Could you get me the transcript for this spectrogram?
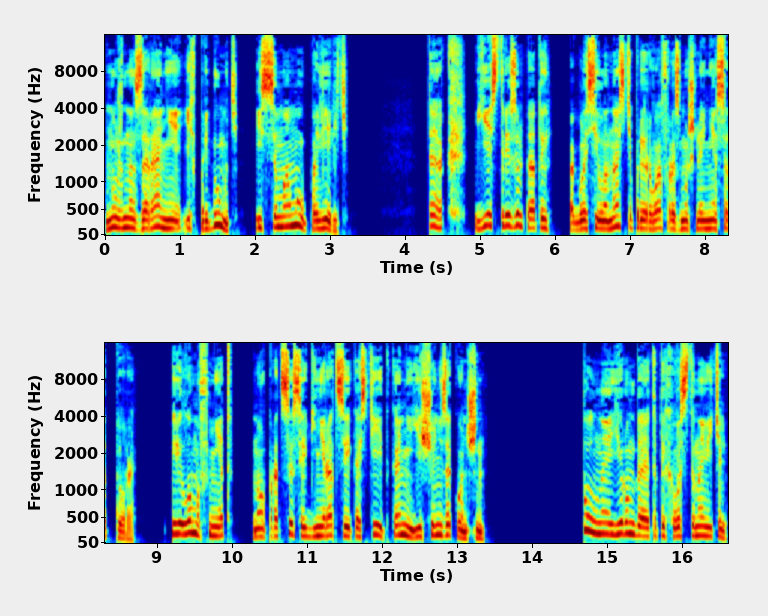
нужно заранее их придумать и самому поверить. «Так, есть результаты», — огласила Настя, прервав размышления Саттора. «Переломов нет, но процесс регенерации костей и тканей еще не закончен». «Полная ерунда этот их восстановитель.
